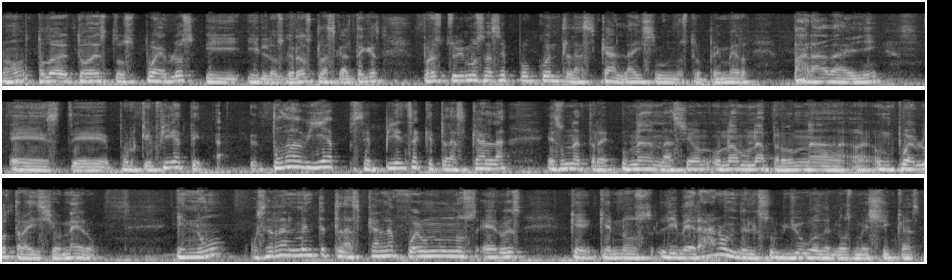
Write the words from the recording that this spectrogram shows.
¿No? Todo, todos estos pueblos y, y los guerreros tlaxcaltecas. Por eso estuvimos hace poco en Tlaxcala, hicimos nuestro primer parada ahí, este, porque fíjate, todavía se piensa que Tlaxcala es una, una nación, una, una, perdón, una- un pueblo traicionero. Y no, o sea, realmente Tlaxcala fueron unos héroes que, que nos liberaron del subyugo de los mexicas.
